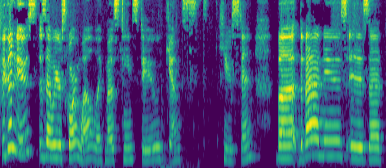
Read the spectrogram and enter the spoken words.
The good news is that we were scoring well, like most teams do against Houston. But the bad news is that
